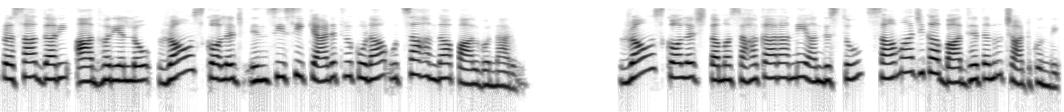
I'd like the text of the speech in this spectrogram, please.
Prasad గారి ఆధ్వర్యంలో రావుస్ కాలేజ్ ఎన్సీసీ క్యాడెట్లు కూడా ఉత్సాహంగా పాల్గొన్నారు. రౌన్స్ కాలేజ్ తమ సహకారాన్ని అందిస్తూ సామాజిక బాధ్యతను చాటుకుంది.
